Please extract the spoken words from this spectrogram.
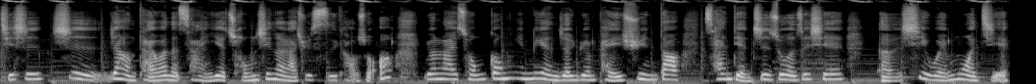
其实是让台湾的餐饮业重新的来去思考说，哦，原来从供应链人员培训到餐点制作的这些。呃，细微末节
